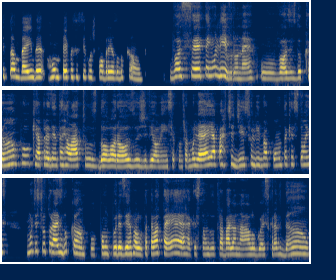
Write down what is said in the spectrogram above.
e também de, romper com esse ciclo de pobreza do campo. Você tem um livro, né? O Vozes do Campo, que apresenta relatos dolorosos de violência contra a mulher, e a partir disso o livro aponta questões muito estruturais do campo, como, por exemplo, a luta pela terra, a questão do trabalho análogo à escravidão,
